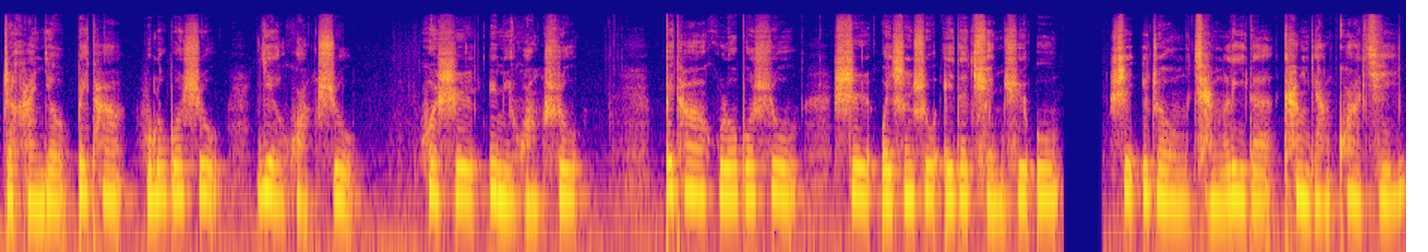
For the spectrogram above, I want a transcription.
则含有贝塔胡萝卜素、叶黄素或是玉米黄素。贝塔胡萝卜素是维生素 A 的前驱物，是一种强力的抗氧化剂，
